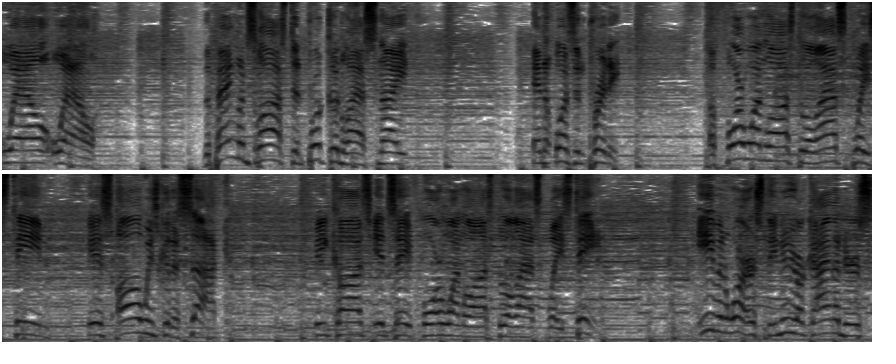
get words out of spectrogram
well, well. The Penguins lost in Brooklyn last night, and it wasn't pretty. A 4 1 loss to a last place team is always going to suck because it's a 4 1 loss to a last place team. Even worse, the New York Islanders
